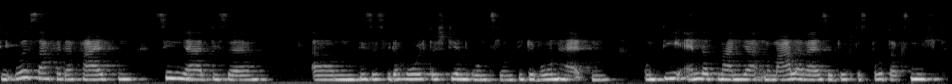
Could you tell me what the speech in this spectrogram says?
die Ursache der Falten sind ja diese, ähm, dieses wiederholte Stirnrunzeln, die Gewohnheiten. Und die ändert man ja normalerweise durch das Botox nicht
